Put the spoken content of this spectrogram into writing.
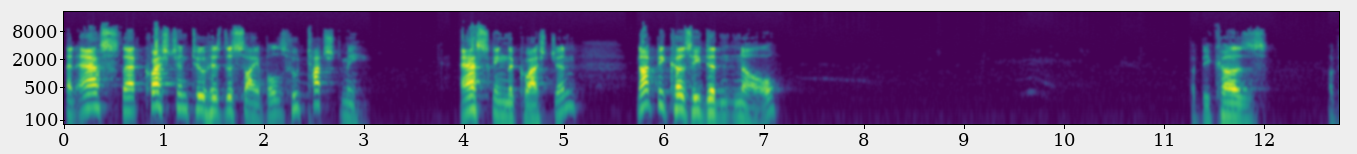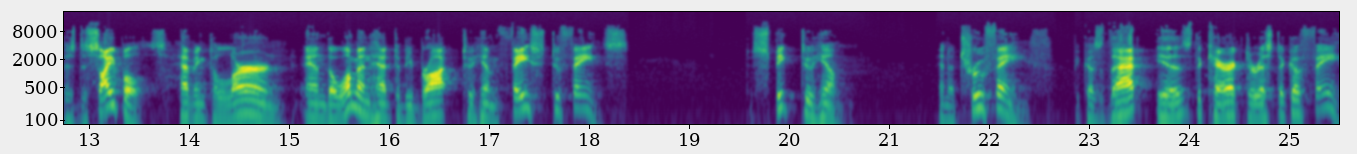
and asks that question to his disciples Who touched me? Asking the question, not because he didn't know, but because of his disciples having to learn, and the woman had to be brought to him face to face to speak to him in a true faith, because that is the characteristic of faith.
